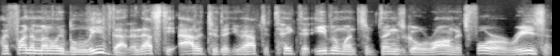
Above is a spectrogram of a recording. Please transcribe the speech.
I fundamentally believe that. And that's the attitude that you have to take that even when some things go wrong, it's for a reason.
